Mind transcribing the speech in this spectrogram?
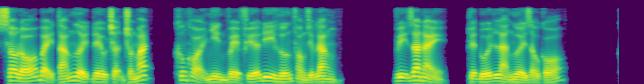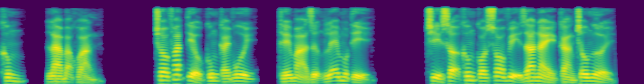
Sau đó bảy tám người đều trợn tròn mắt, không khỏi nhìn về phía đi hướng phòng diệp lăng. Vị gia này, tuyệt đối là người giàu có. Không, là bạo khoản. Cho phát tiểu cung cái vui, thế mà dựng lễ một tỷ. Chỉ sợ không có so vị gia này càng trâu người.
